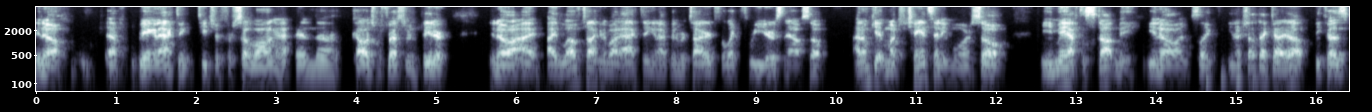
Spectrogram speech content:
you know, after being an acting teacher for so long and uh, college professor in theater, you know, I, I love talking about acting and I've been retired for like three years now. So I don't get much chance anymore. So you may have to stop me, you know, and it's like, you know, shut that guy up because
